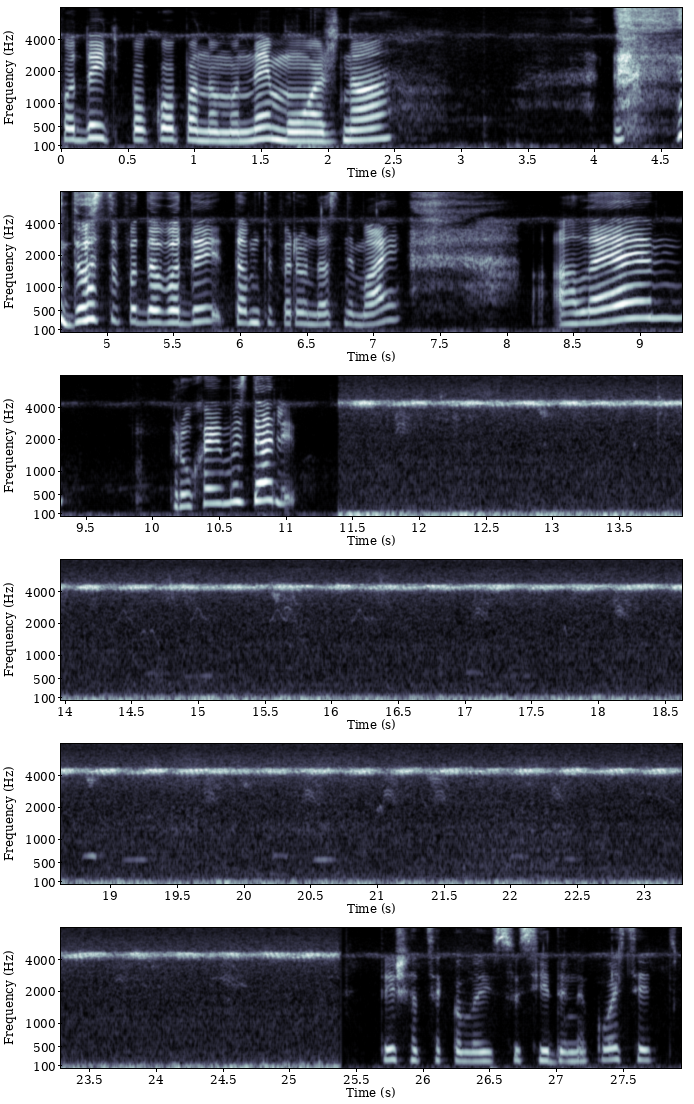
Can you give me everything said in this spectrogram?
Ходить по копаному не можна. Доступу до води там тепер у нас немає. Але рухаємось далі. Тиша це коли сусіди не косять,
